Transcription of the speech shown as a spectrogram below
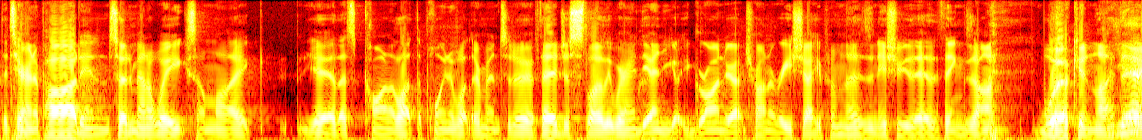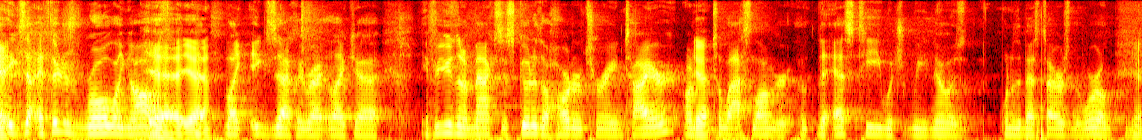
they're tearing apart in a certain amount of weeks. I'm like, yeah, that's kind of like the point of what they're meant to do. If they're just slowly wearing down, you got your grinder out trying to reshape them. There's an issue there. The things aren't working like that. yeah, exactly. If they're just rolling off, Yeah, yeah. like exactly right. Like uh, if you're using a Maxxis, go to the harder terrain tire on, Yeah. to last longer. The ST, which we know is one of the best tires in the world. Yeah.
